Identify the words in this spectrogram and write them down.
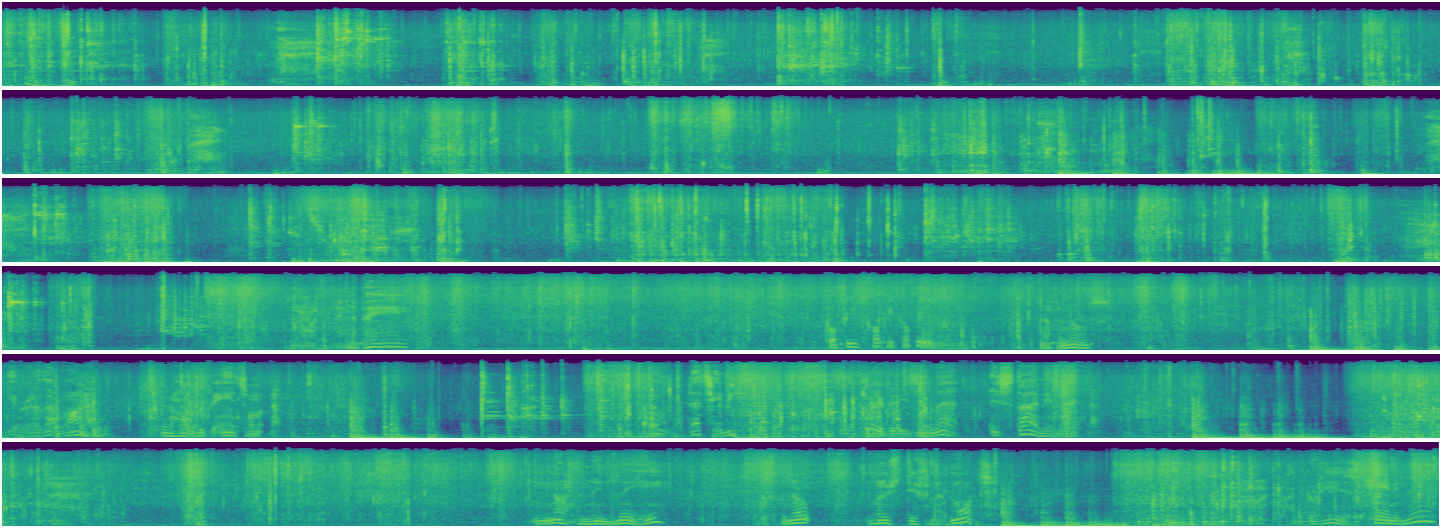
in the bag. Coffee, coffee, coffee. Nothing else. Get rid of that one. Got a whole heap of ants on it. Oh, that's heavy. Whatever it is in that is staying in that. Nothing in there. Nope, most definite not. Got here? There's a can in there.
